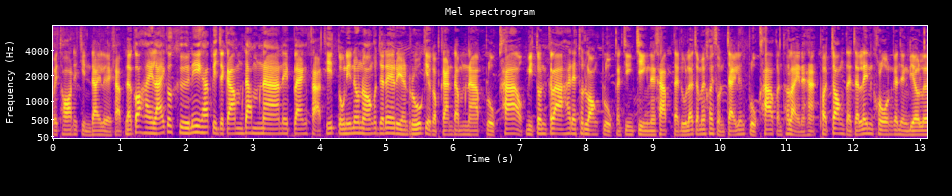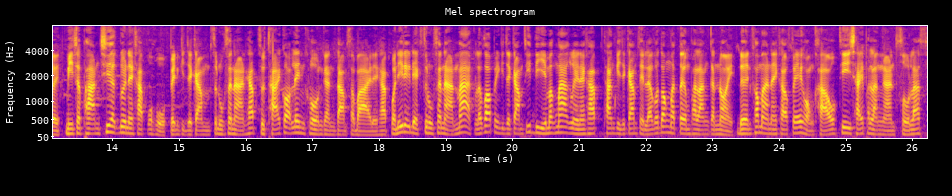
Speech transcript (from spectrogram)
ไปทอดให้กินได้เลยครับแล้วก็ไฮไลท์ก็คือนี่ครับกิจกรรมดำนาในแปลงสาธิต ตรงนี้น้องๆก็จะได้เรียนรู้เกี่ยวกับการดำนาปลูกข้าว มีต้นกล้าให้ได้ทดลองปลูกกันจริงๆนะครับแต่ดูแล้วจะไม่ค่อยสนใจเรื่องปลูกข้าวกันเท่าไหร่นะฮะพอจ้องแต่จะเล่นโคลนกันอย่างเดียวเลย มีสะพานเชือกด้วยนะครับโอ้โหเป็นกิจกรรมสนุกสนานครับสุดท้ายก็เล่นโคลนกันตามสบายเลยครับวันนี้เด็กๆสนุกสนานมาก แล้วก็เป็นกิจกรรมที่ดีมากๆเลยนะครับทำกิจกรรมเสร็จแล้วก็ต้องมาเติมพลังกันหน่อย เดินเข้ามาในคาเฟ่ของเขาที่ใช้พลังงานโซลาเซ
